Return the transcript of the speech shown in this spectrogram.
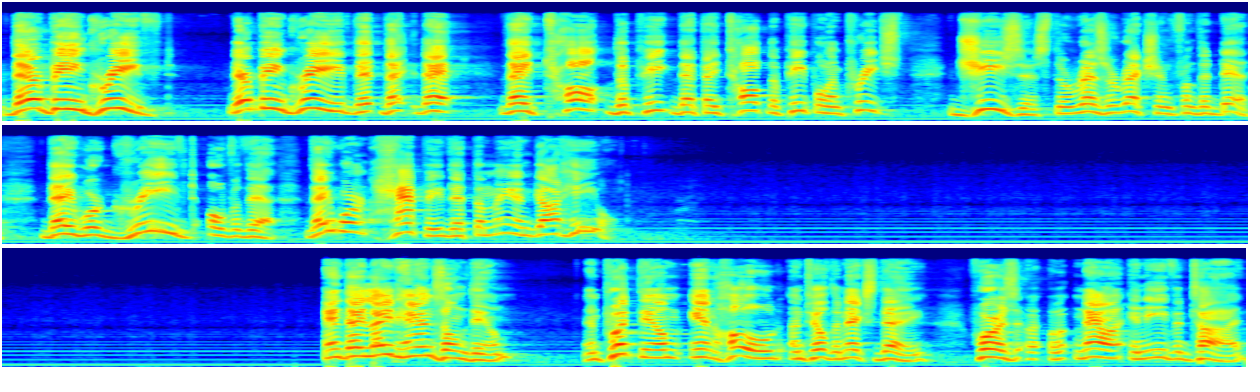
they're being grieved. They're being grieved that, that, that, they, taught the pe- that they taught the people and preached Jesus, the resurrection from the dead. They were grieved over that. They weren't happy that the man got healed. And they laid hands on them and put them in hold until the next day, is uh, uh, now in eventide.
